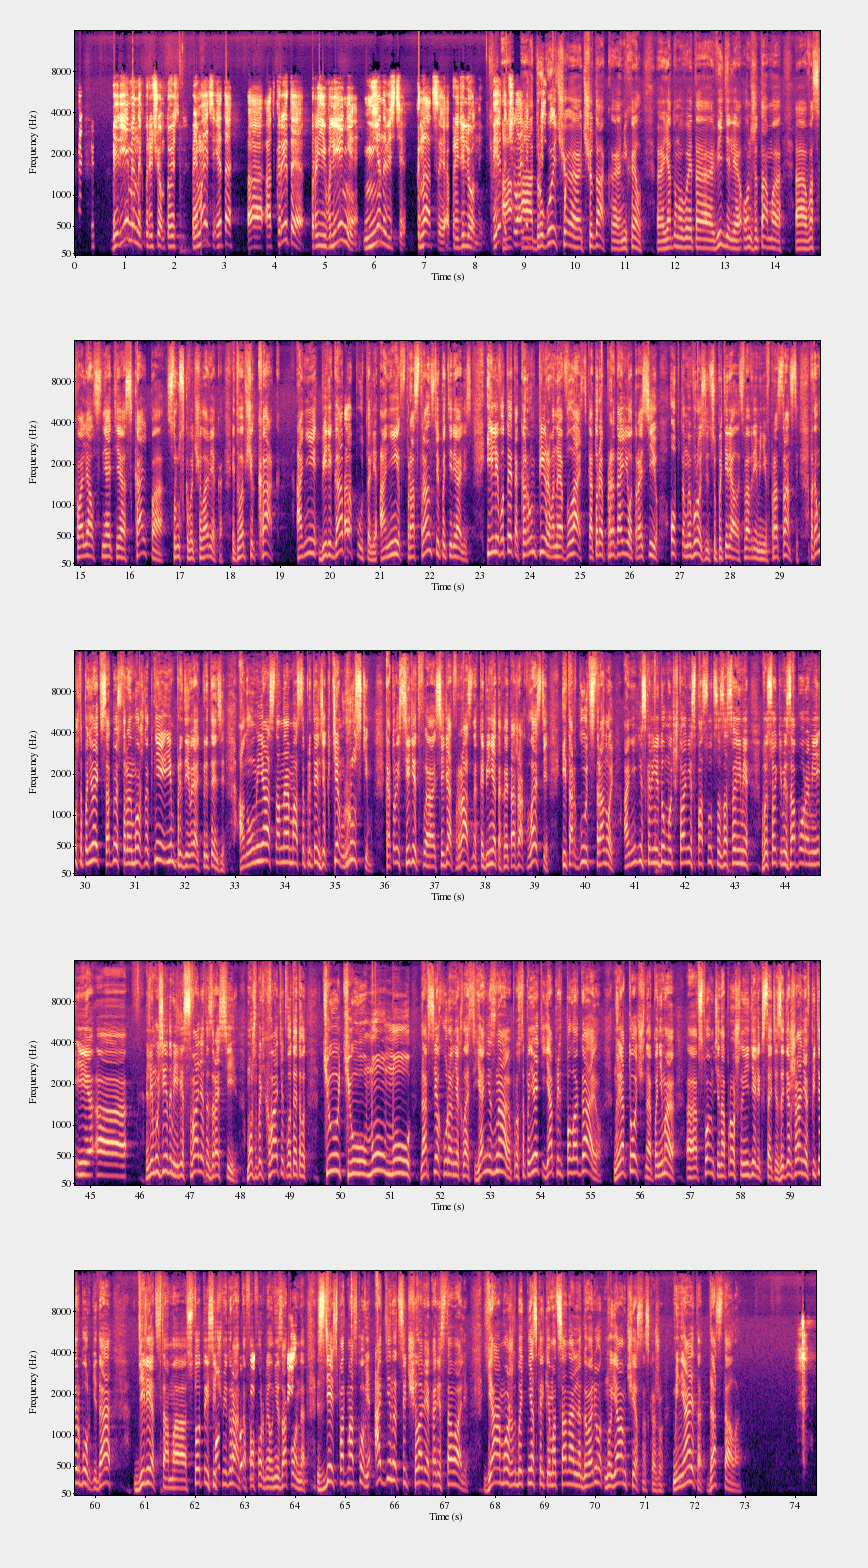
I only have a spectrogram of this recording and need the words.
Беременных причем. То есть, понимаете, это э, открытое проявление ненависти к нации определенной. И этот а, человек... а другой чудак, э, Михаил, э, я думаю, вы это видели, он же там э, восхвалял снятие скальпа с русского человека. Это вообще как? Они берега попутали, они в пространстве потерялись? Или вот эта коррумпированная власть, которая продает Россию оптом и в розницу, потерялась во времени и в пространстве? Потому что, понимаете, с одной стороны, можно к ней им предъявлять претензии, а но у меня основная масса претензий к тем русским, которые сидят, э, сидят в разных кабинетах и этажах власти и торгуют страной. Они искренне думают, что они спасутся за своими высокими заборами и... Э, лимузинами или свалят из России. Может быть, хватит вот это вот тю-тю, му-му на всех уровнях власти. Я не знаю, просто, понимаете, я предполагаю, но я точно понимаю. Э, вспомните на прошлой неделе, кстати, задержание в Петербурге, да, Делец там 100 а, тысяч мигрантов оформил незаконно. Здесь, в Подмосковье, 11 человек арестовали. Я, может быть, несколько эмоционально говорю, но я вам честно скажу, меня это достало.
